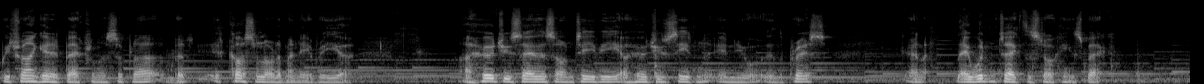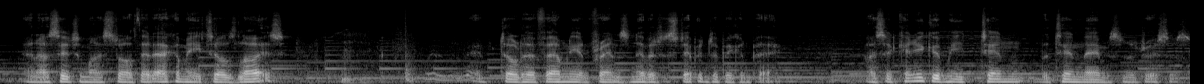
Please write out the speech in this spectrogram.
We try and get it back from the supplier, but it costs a lot of money every year. I heard you say this on TV. I heard you see it in, in your in the press, and they wouldn't take the stockings back. And I said to my staff that Acme tells lies. And told her family and friends never to step into Pick and Pay. I said, "Can you give me ten the ten names and addresses?"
